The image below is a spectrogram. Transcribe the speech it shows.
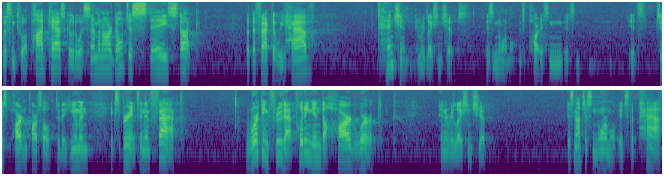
Listen to a podcast. Go to a seminar. Don't just stay stuck. But the fact that we have tension in relationships is normal. It's, part, it's, it's, it's just part and parcel to the human experience. And in fact, working through that, putting in the hard work in a relationship is not just normal, it's the path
